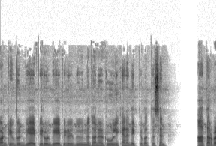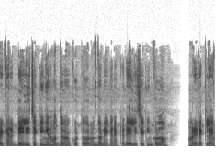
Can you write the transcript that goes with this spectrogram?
contribute VIP rule VIP rule বিভিন্ন ধরনের রুল এখানে দেখতে পাচ্ছেন আর তারপর এখানে ডেইলি চেকিংয়ের মাধ্যমে আমি করতে পারবেন ধরুন, এখানে একটা ডেইলি চেকিং করলাম, আমার এটা ক্লাইম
